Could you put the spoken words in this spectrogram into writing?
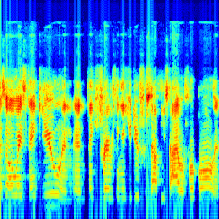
As always, thank you, and, and thank you for everything that you do for Southeast Iowa football. And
